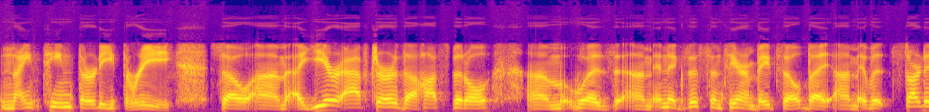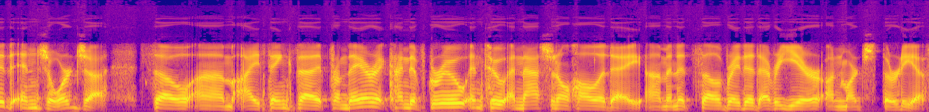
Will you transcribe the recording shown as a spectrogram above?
1933. So um, a year after the hospital um, was um, in existence here in Batesville, but um, it was started in Georgia. So I think that from there it kind of grew into a national holiday, and it's celebrated every year on March 30th.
